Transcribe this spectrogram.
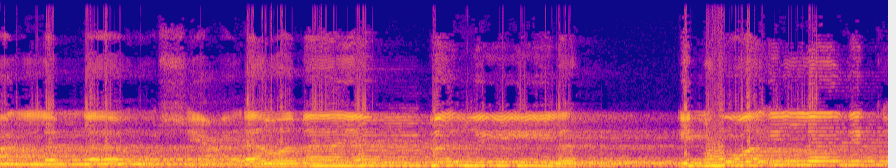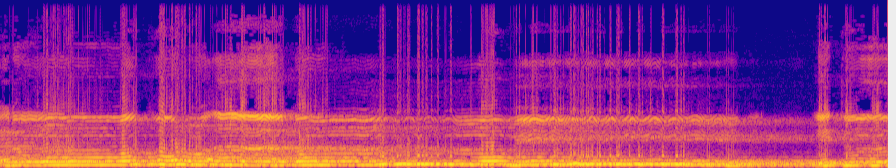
علمناه الشعر وما ينبغي له. إن هو إلا ذكر وقرآن مبين. لتنذر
